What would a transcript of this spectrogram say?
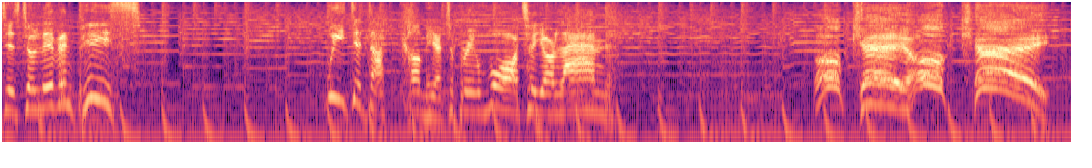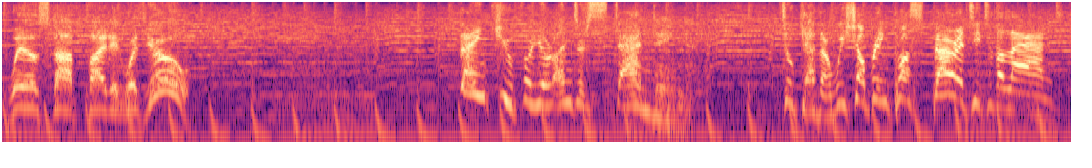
Want is to live in peace. We did not come here to bring war to your land. Okay, okay! We'll stop fighting with you! Thank you for your understanding. Together we shall bring prosperity to the land.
